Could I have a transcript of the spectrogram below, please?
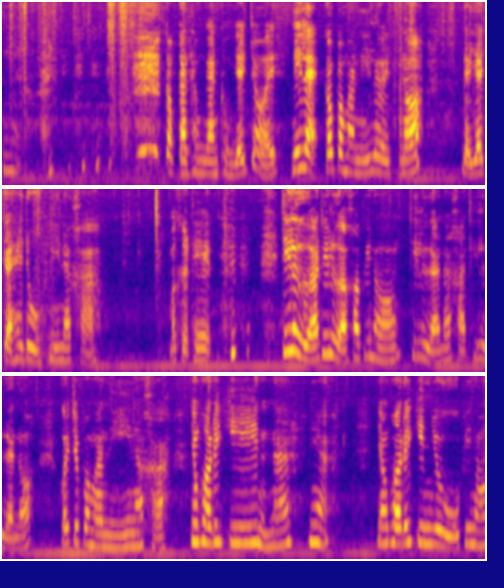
เนี่ย กับการทำงานของยายจ่อย นี่แหละก็ประมาณนี้เลยเนาะเดี๋ยวยายจ่อยให้ดูนี่นะคะมะเขือเทศ ที่เหลือที่เหลือค่ะพี่น้องที่เหลือนะคะ ที่เหลือเนาะก็จะประมาณนี้นะคะ ยังพอได้กินนะ เนี่ย ยังพอได้กินอยู่พี่น้อง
